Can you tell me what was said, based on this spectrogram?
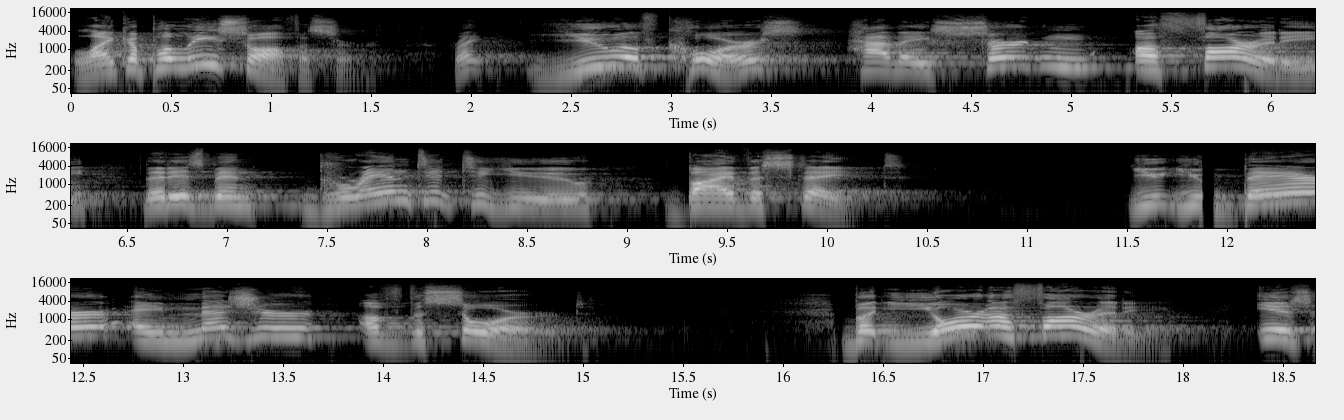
like a police officer, right, you of course have a certain authority that has been granted to you by the state. You, you bear a measure of the sword. But your authority is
